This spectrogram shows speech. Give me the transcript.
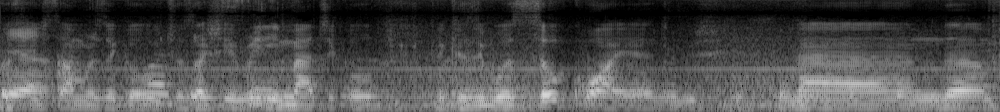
a Yeah. few summers ago, which was actually really magical because it was so quiet. And um,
